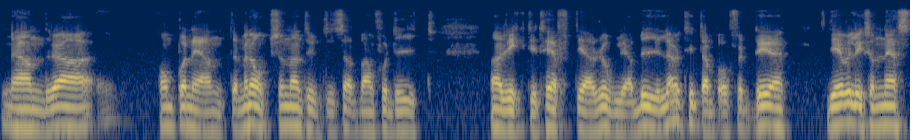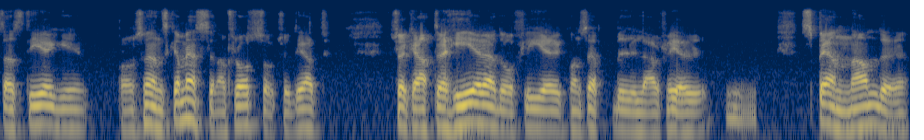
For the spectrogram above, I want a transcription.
med andra komponenter men också naturligtvis att man får dit några riktigt häftiga, roliga bilar att titta på. För det, det är väl liksom nästa steg i, på de svenska mässorna för oss också. Det är att försöka attrahera då fler konceptbilar, fler spännande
